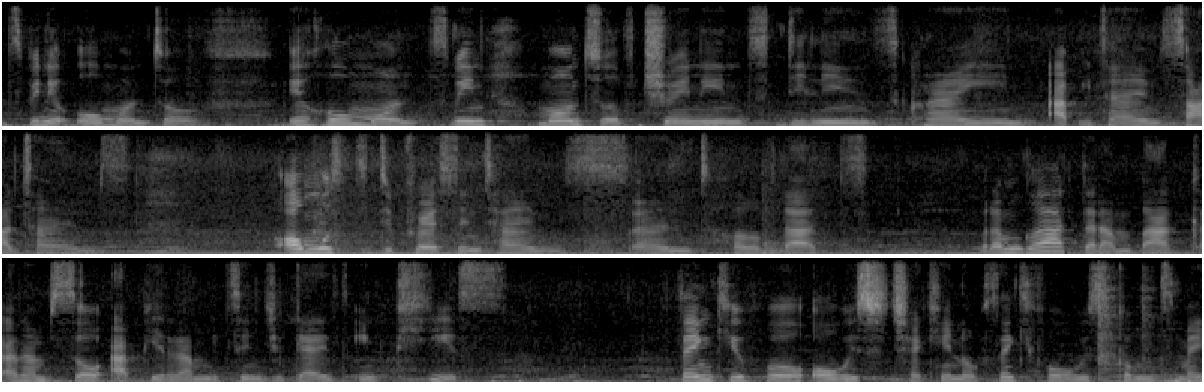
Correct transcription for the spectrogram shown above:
It's been a whole month of a whole month. It's been months of trainings, dealings, crying, happy times, sad times, almost depressing times, and all of that. But I'm glad that I'm back and I'm so happy that I'm meeting you guys in peace. Thank you for always checking up. Thank you for always coming to my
